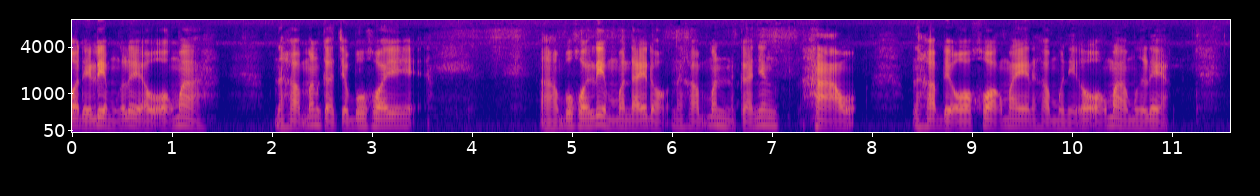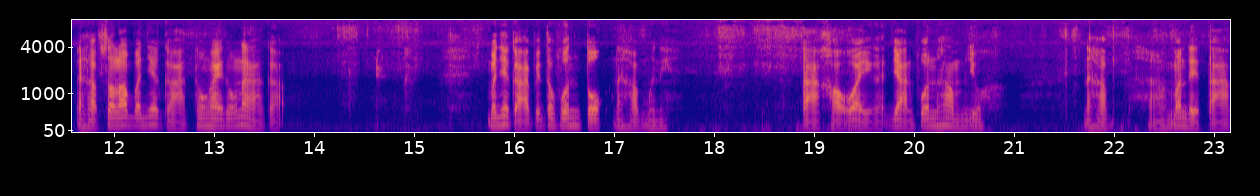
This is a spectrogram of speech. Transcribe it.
อได้เล่มก็เลยเอาออกมา นะครับ มันก็จะบ่ค่อยอ่าบ่ค่อยเล่มบันไดดอกนะครับ มันก็ยังหาวนะครับเดี๋ยวออกขอกใหม่นะครับมื้อนี้ก็ออกมามือแรกนะครับสำหรับบรรยากาศทงไห้ทงหน้าก็บรรยากาศเป็นตะฝนตกนะครับมื้อนี้ตากเขาไว้ก็ย่านฝนห่ำอยู่นะครับอ่ามันได้ตาก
